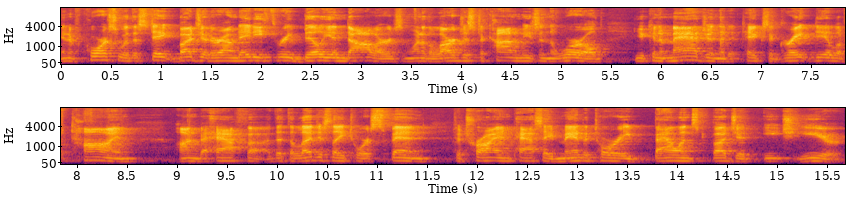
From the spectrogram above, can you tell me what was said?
And of course, with a state budget around $83 billion, one of the largest economies in the world, you can imagine that it takes a great deal of time on behalf uh, that the legislators spend to try and pass a mandatory balanced budget each year.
